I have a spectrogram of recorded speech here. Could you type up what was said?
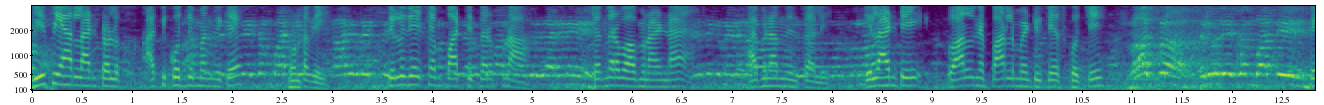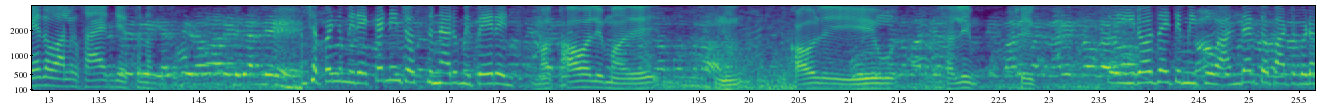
బీపీఆర్ లాంటి వాళ్ళు అతి కొద్ది మందికే ఉంటుంది. తెలుగుదేశం పార్టీ తరఫున చంద్రబాబు నాయుడు అభినందించాలి. ఇలాంటి వాళ్ళని పార్లమెంట్కి తీసుకొచ్చి పేదవాళ్ళకి సహాయం చేస్తున్నందుకు. చెప్పండి మీరు ఎక్కడి నుంచి వస్తున్నారు? మీ పేరేంటి? మాకు కావాలి మాది. కావాలి ఏ సలీం షేక్. సో ఈ రోజు అయితే మీకు అందరితో పాటు కూడా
